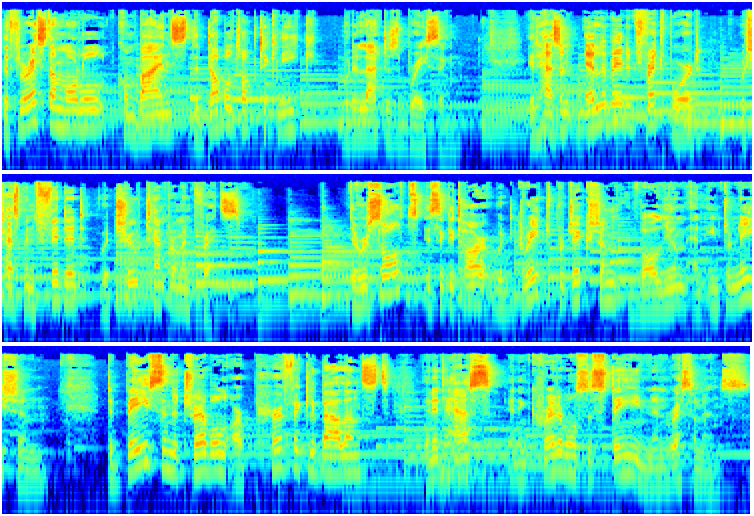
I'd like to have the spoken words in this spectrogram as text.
The Floresta model combines the double top technique with a lattice bracing. It has an elevated fretboard which has been fitted with true temperament frets. The result is a guitar with great projection, volume, and intonation. The bass and the treble are perfectly balanced, and it has an incredible sustain and resonance.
